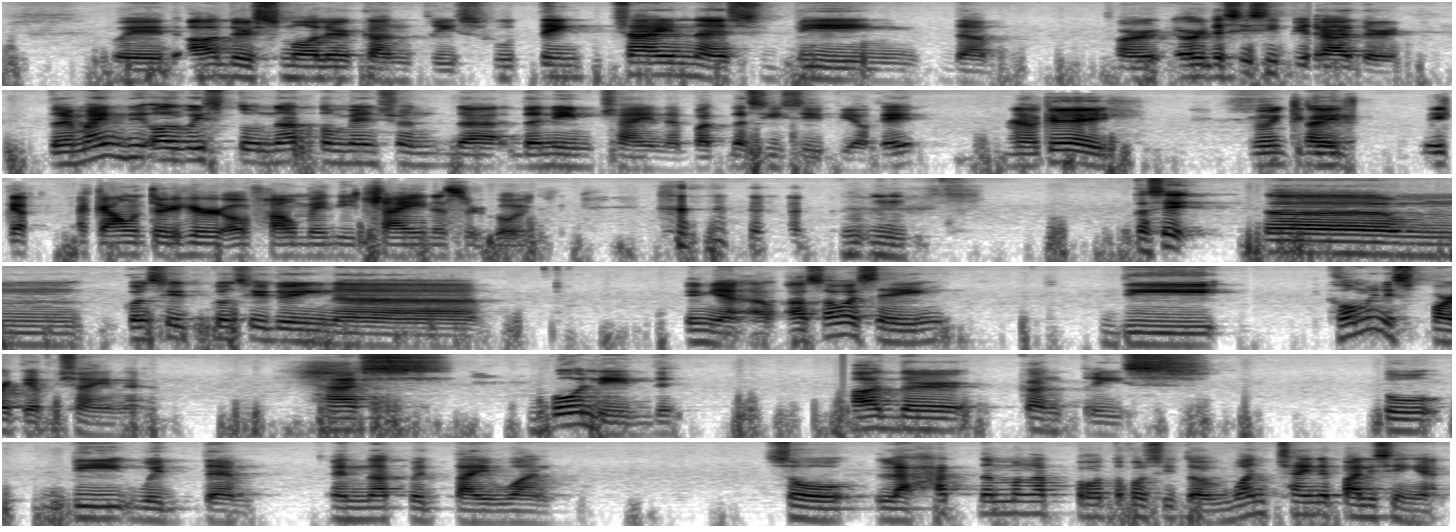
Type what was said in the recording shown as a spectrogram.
with other smaller countries who think China is being the, or, or the CCP rather, remind me always to not to mention the the name China but the CCP okay Okay. I'm Going to Okay. make a, a counter here of how many Chinas are going. Mm-mm. kasi um consider, considering na yun nga as I was saying the Communist Party of China has bullied other countries to be with them and not with Taiwan. So, lahat ng mga protocols ito, one China policy nga,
